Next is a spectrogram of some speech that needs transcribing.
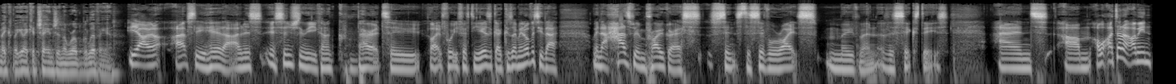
make make make a change in the world we're living in. Yeah, I, mean, I absolutely hear that. I mean, it's it's interesting that you kind of compare it to like 40, 50 years ago because I mean, obviously there, I mean, there has been progress since the civil rights movement of the '60s, and um, I, I, don't know. I mean,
